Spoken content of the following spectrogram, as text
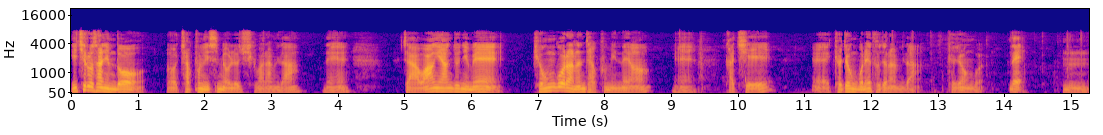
이치로사님도 어, 작품이 있으면 올려주시기 바랍니다. 네, 자 왕양주님의 병고라는 작품이 있네요. 네, 같이 예, 교정본에 도전합니다. 교정본. 네. 음.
